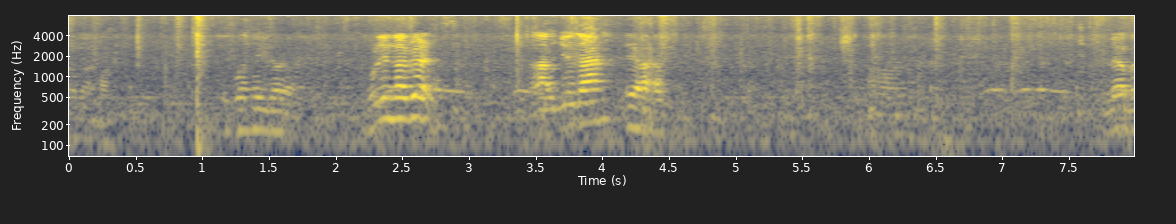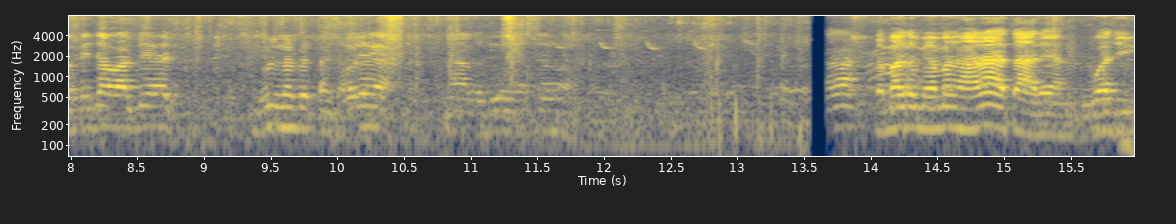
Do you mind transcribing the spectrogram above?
કમાવા. ઊભો થઈ ગયો. ભૂલી ના બેન. આવજો એ લે. ભૂલી ના હા તમારે તો મહેમાન સારા હતા અરે બુવાજી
